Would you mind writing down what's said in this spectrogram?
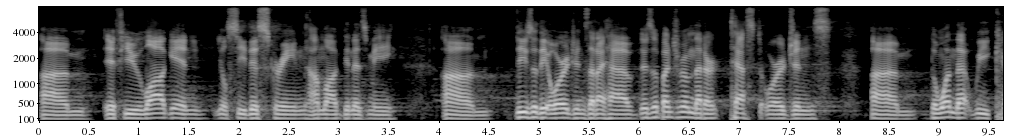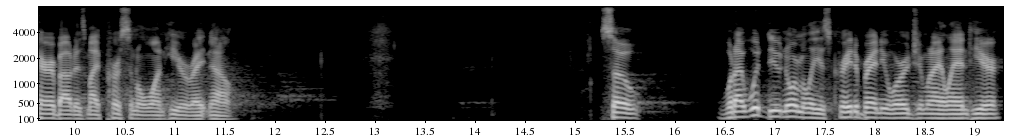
Um, if you log in, you'll see this screen. I'm logged in as me. Um, these are the origins that I have. There's a bunch of them that are test origins. Um, the one that we care about is my personal one here right now. So what I would do normally is create a brand new origin when I land here.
